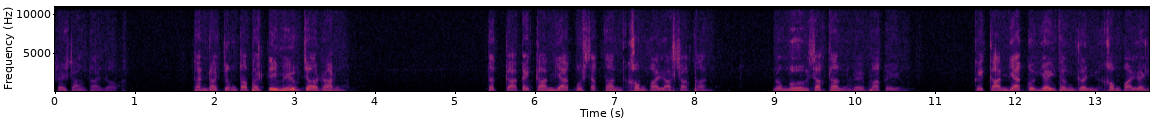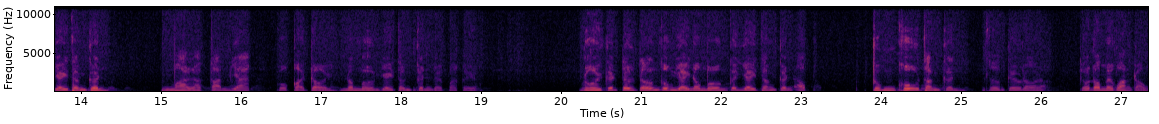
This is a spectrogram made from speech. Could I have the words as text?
cái trạng thái đó. Thành ra chúng ta phải tìm hiểu cho rằng tất cả cái cảm giác của sắc thân không phải là sắc thân. Nó mượn sắc thân để phát hiện cái cảm giác của dây thần kinh không phải là dây thần kinh mà là cảm giác của cõi trời. Nó mượn dây thần kinh để phát hiện. Rồi cái tư tưởng cũng vậy nó mượn cái dây thần kinh ốc trung khu thần kinh thường kêu đó đó. Chỗ đó mới quan trọng.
